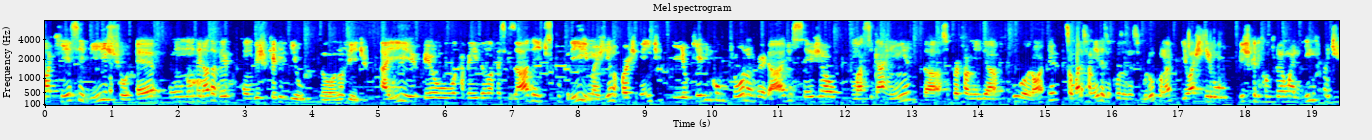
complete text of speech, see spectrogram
Só que esse bicho é um, não tem nada a ver com o bicho que ele viu no, no vídeo. Aí eu acabei dando uma pesquisada e descobri, imagino fortemente, que o que ele encontrou, na verdade, seja uma cigarrinha da superfamília Fulgorópia. São várias famílias inclusas nesse grupo, né? E eu acho que o bicho que ele encontrou é uma linfa de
